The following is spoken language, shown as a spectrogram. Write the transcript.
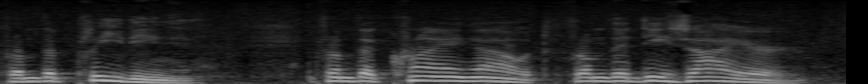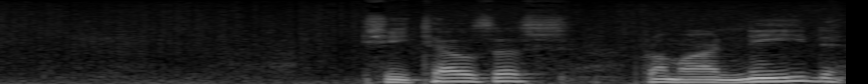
from the pleading, from the crying out, from the desire. She tells us from our need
